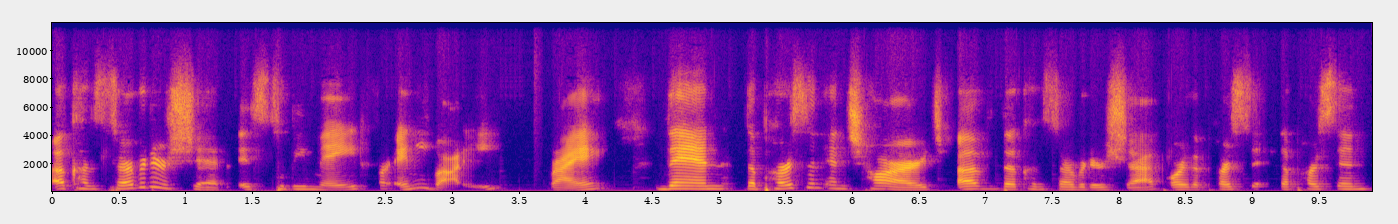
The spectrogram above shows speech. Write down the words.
a conservatorship is to be made for anybody, right? Then the person in charge of the conservatorship or the person the person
